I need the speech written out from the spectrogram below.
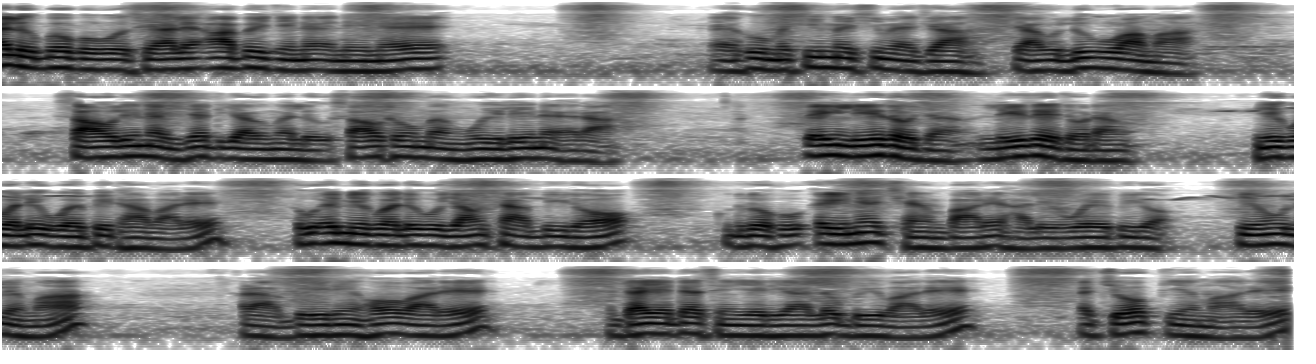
အဲ့လိုပုဂ္ဂိုလ်ကိုဆရာလည်းအားပေးခြင်းတဲ့အနေနဲ့အခုမရှိမရှိမဲ့ကြားဆရာကလူဘဝမှာစာအုပ်လေးနဲ့ရက်တရားဝင်မဲ့လို့စာအုပ်ထုံးမဲ့ငွေလေးနဲ့အဲ့ဒါ သိန်း40ကျော်40ကျော်တန်းမြေကွယ်လေးဝယ်ပေးထားပါတယ်အခုအဲ့မြေကွယ်လေးကိုရောင်းချပြီးတော့သူတို့အခုအိမ်နဲ့ခြံပါတဲ့ဟာလေးဝယ်ပြီးတော့ပြင်ဦးလင်မှာအဲ့ဒါဘေးရင်ဟောပါတယ်ဓာတ်ရတက်စင်ရေတွေကလုတ်ပေးပါတယ်အကျော်ပြင်ပါတယ်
